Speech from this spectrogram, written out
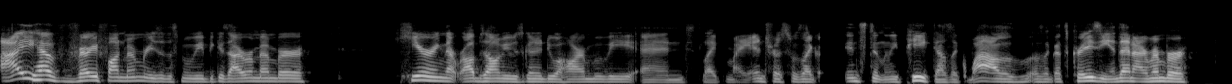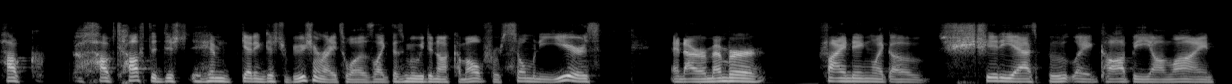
I have very fond memories of this movie because I remember hearing that Rob Zombie was going to do a horror movie and like my interest was like instantly peaked. I was like, wow, I was like, that's crazy. And then I remember how how tough the him getting distribution rights was. Like this movie did not come out for so many years, and I remember finding like a shitty ass bootleg copy online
